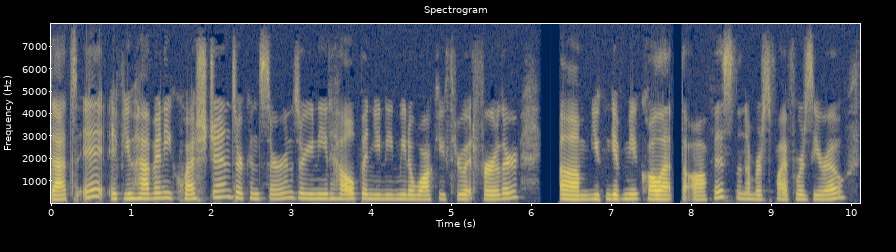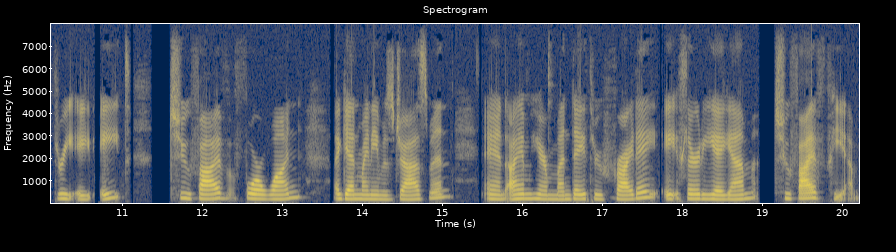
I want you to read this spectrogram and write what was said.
That's it. If you have any questions or concerns or you need help and you need me to walk you through it further, um, you can give me a call at the office. The number is 540-388-2541. Again, my name is Jasmine and I am here Monday through Friday, 8.30 a.m. to 5 p.m.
